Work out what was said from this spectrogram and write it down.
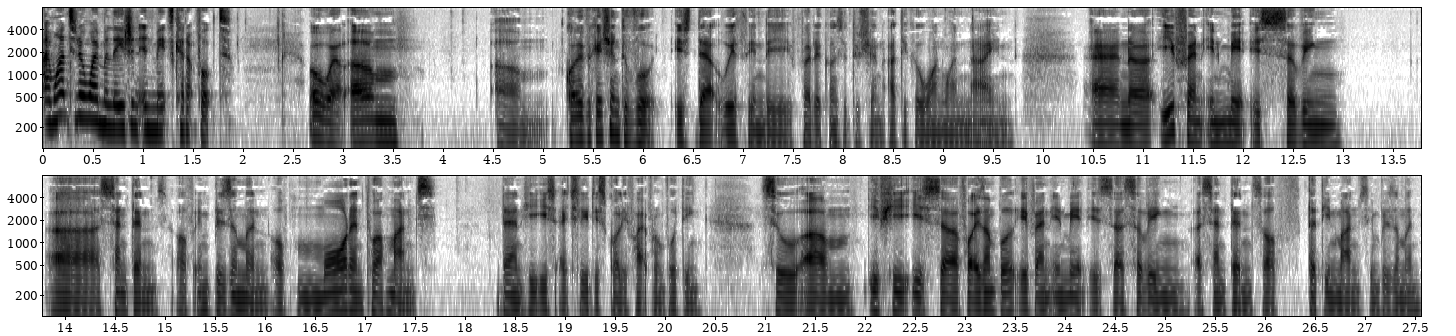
I want to know why Malaysian inmates cannot vote. Oh well, um, um, qualification to vote is dealt with in the Federal Constitution, Article one one nine, and uh, if an inmate is serving a sentence of imprisonment of more than twelve months, then he is actually disqualified from voting. So, um, if he is, uh, for example, if an inmate is uh, serving a sentence of 13 months imprisonment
